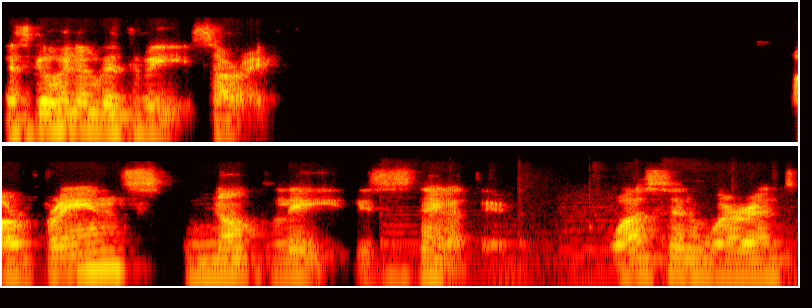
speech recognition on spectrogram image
Let's go with number three. Sorry. Our friends not late. This is negative. Wasn't, weren't,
